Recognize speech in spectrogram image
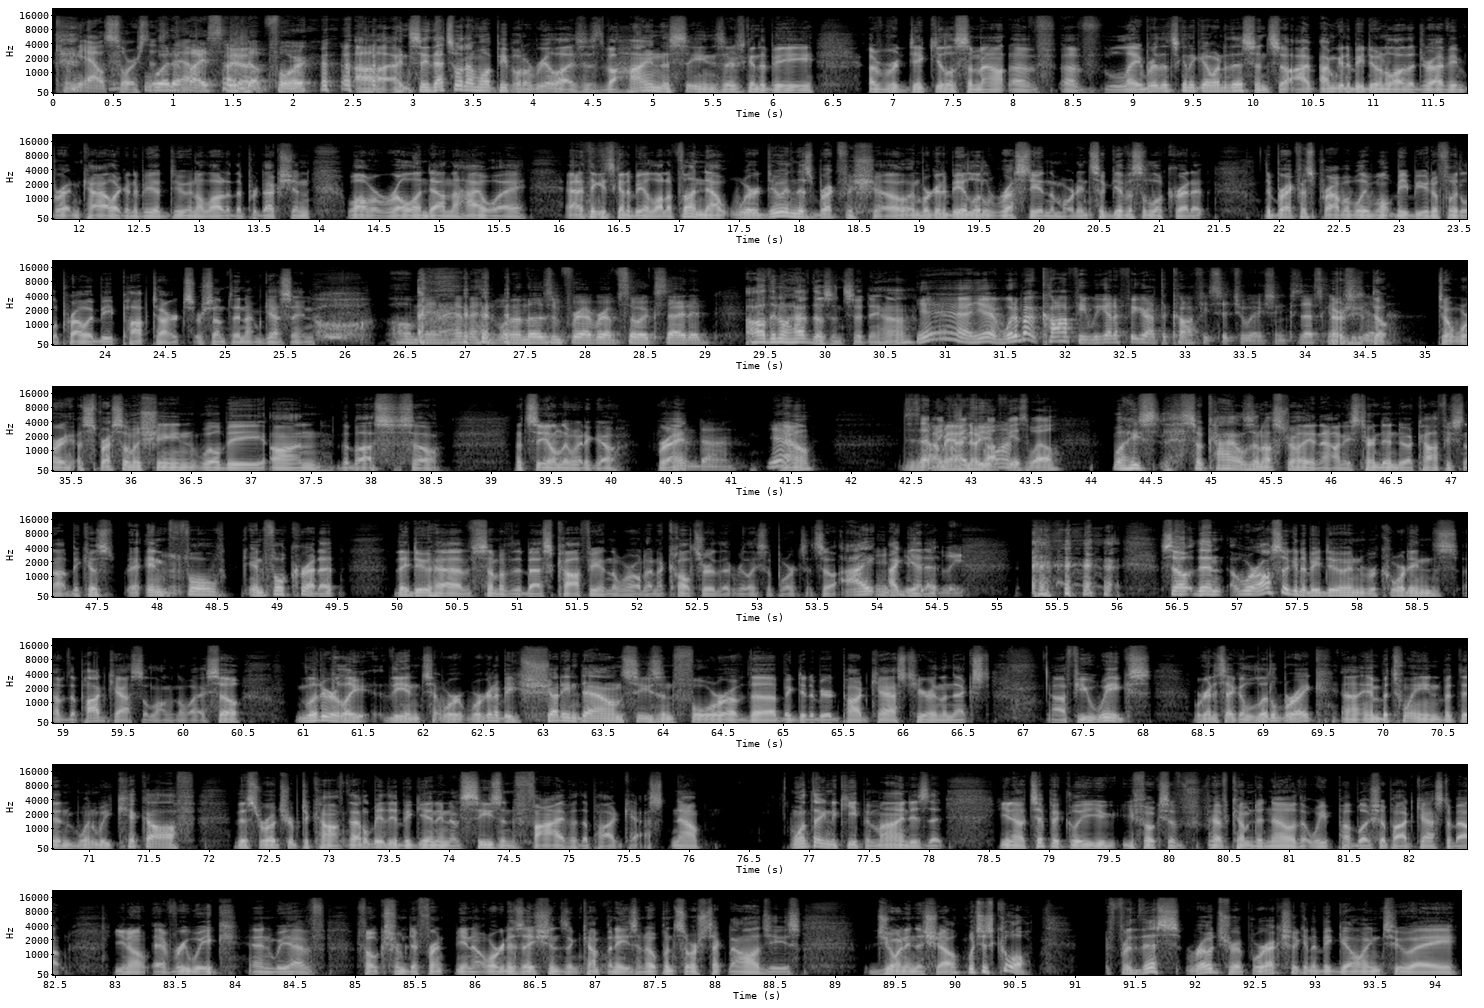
Can we outsource this what now? have I signed Yeah. up for? uh, and see, that's what I want people to realize is behind the scenes, there's going to be a ridiculous amount of of labor that's going to go into this, and so I'm, I'm going to be doing a lot of the driving. Brett and Kyle are going to be doing a lot of the production while we're rolling down the highway, and I think it's going to be a lot of fun. Now we're doing this breakfast show, and we're going to be a little rusty in the morning, so give us a little credit. The breakfast probably won't be beautiful; it'll probably be Pop Tarts or something. I'm guessing. oh man, I haven't had one of those in forever. I'm so excited. Oh, they don't have those in Sydney, huh? Yeah, yeah. What about coffee? We got to figure out the coffee situation because that's gonna. be. uh, don't don't worry, espresso machine will be on the bus, so that's the only way to go, right? I'm done. Yeah. No? Does that I make mean, I iced know you- coffee as well? Well, he's so Kyle's in Australia now, and he's turned into a coffee snob because, uh, in Hmm. full in full credit, they do have some of the best coffee in the world and a culture that really supports it. So I I get it. So then we're also going to be doing recordings of the podcast along the way. So literally the ent- we're we're going to be shutting down season four of the Big Data Beard podcast here in the next uh, few weeks. We're going to take a little break uh, in between, but then when we kick off this road trip to Conf, that'll be the beginning of season five of the podcast. Now, one thing to keep in mind is that you know typically you you folks have have come to know that we publish a podcast about you know every week and we have folks from different you know organizations and companies and open source technologies joining the show which is cool. For this road trip we're actually going to be going to a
